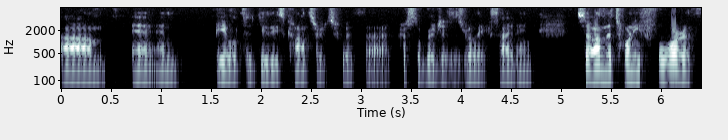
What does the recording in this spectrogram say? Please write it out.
um, and, and, be able to do these concerts with uh, Crystal Bridges is really exciting. So on the 24th,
